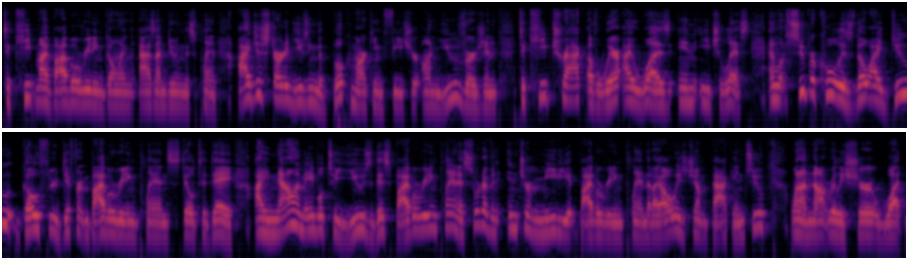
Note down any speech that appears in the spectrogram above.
to keep my Bible reading going as I'm doing this plan I just started using the bookmarking feature on YouVersion to keep track of where I was in each list. And what's super cool is though I do go through different Bible reading plans still today, I now am able to use this Bible reading plan as sort of an intermediate Bible reading plan that I always jump back into when I'm not really sure what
